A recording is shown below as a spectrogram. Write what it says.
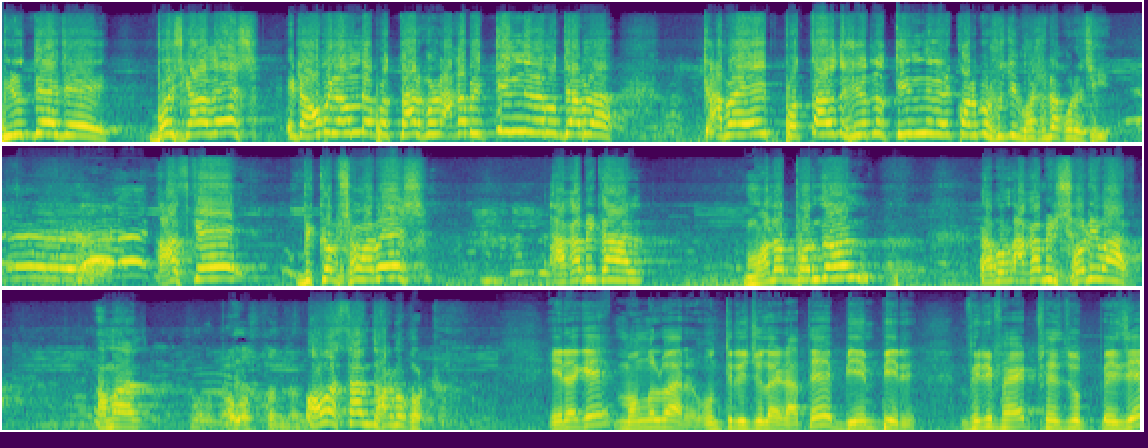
বিরুদ্ধে যে বহিষ্কারাদেশ এটা অবিলম্বে প্রত্যাহার করুন আগামী তিন দিনের মধ্যে আমরা আমরা এই প্রত্যাহারের জন্য তিন দিনের কর্মসূচি ঘোষণা করেছি। আজকে বিক্ষোভ সমাবেশ আগামীকাল মানববন্ধন এবং আগামী শনিবার আমার অবস্থান ধর্মঘট এর আগে মঙ্গলবার উনত্রিশ জুলাই রাতে বিএনপির ভেরিফাইড ফেসবুক পেজে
